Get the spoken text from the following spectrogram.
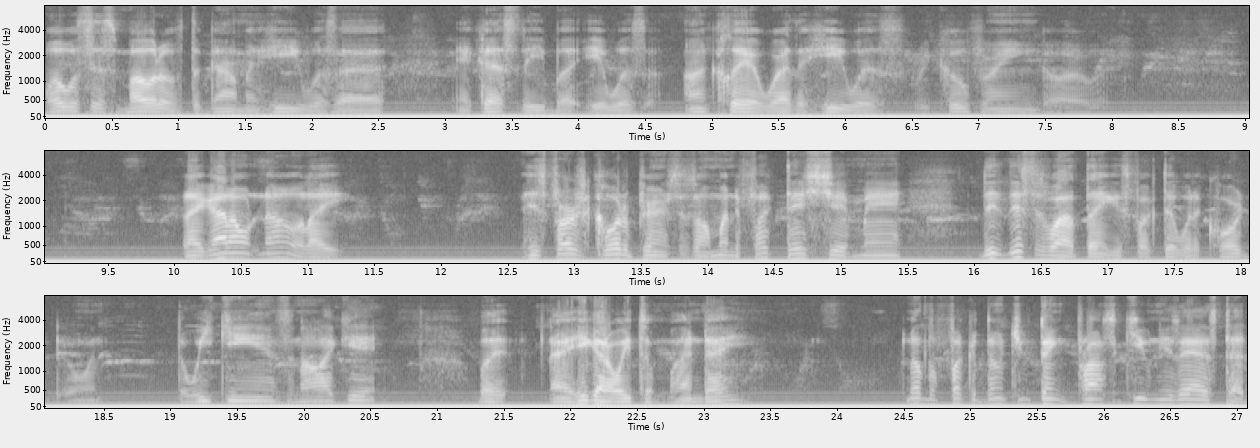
What was his motive? The gunman, he was uh, in custody, but it was unclear whether he was recuperating or like I don't know. Like his first court appearance is on Monday. Fuck that shit, man. This, this is why I think it's fucked up with a court doing the weekends and all that shit. But hey, he gotta wait till Monday. Motherfucker, don't you think prosecuting his ass to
